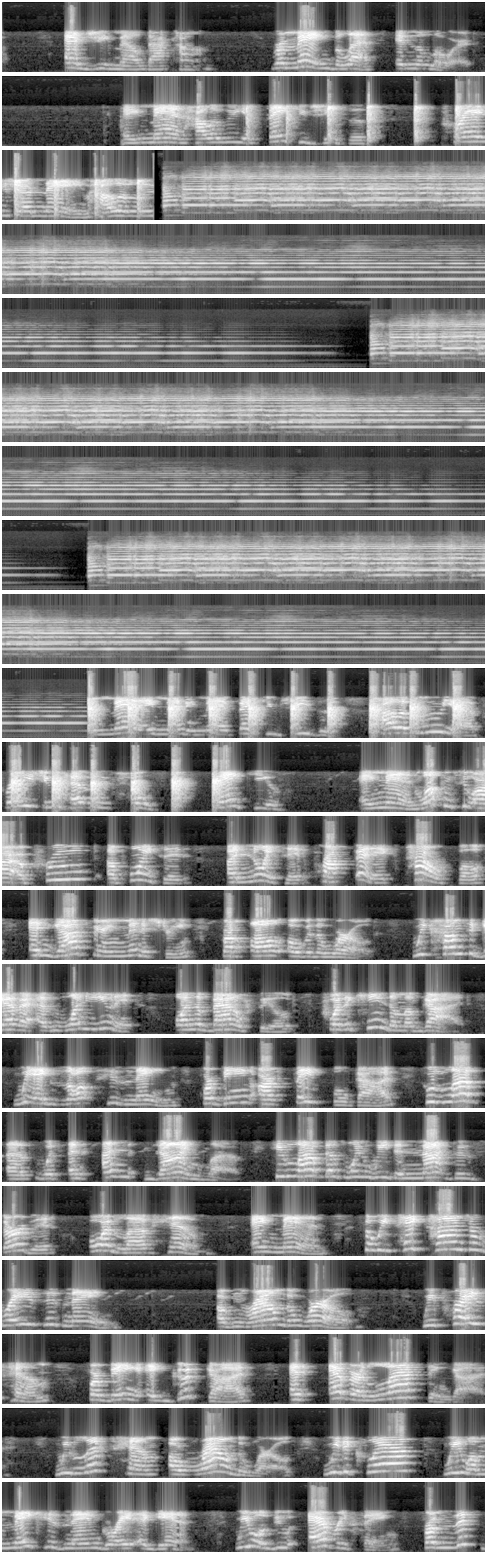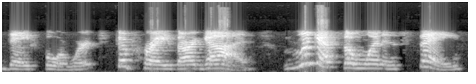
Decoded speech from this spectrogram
at gmail.com. Remain blessed in the Lord. Amen. Hallelujah. Thank you, Jesus. Praise your name. Hallelujah. Kingdom of God. We exalt his name for being our faithful God who loves us with an undying love. He loved us when we did not deserve it or love him. Amen. So we take time to raise his name around the world. We praise him for being a good God, an everlasting God. We lift him around the world. We declare we will make his name great again. We will do everything from this day forward to praise our God. Look at someone and say,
